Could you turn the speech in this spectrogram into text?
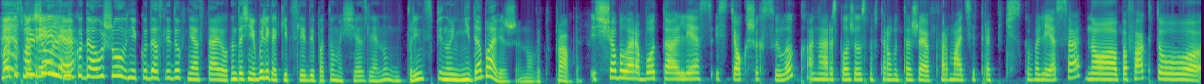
мы это смотрели... Пришел никуда, ушел в никуда, следов не оставил. Ну, точнее, были какие-то следы, потом исчезли. Ну, в принципе, ну, не добавишь же, ну, это правда. Еще была работа «Лес истекших ссылок». Она расположилась на втором этаже в формате тропического леса. Но по факту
